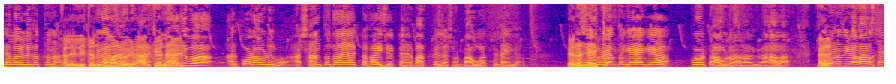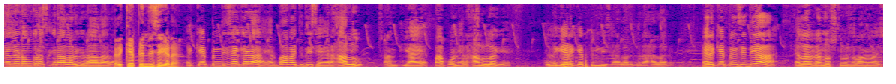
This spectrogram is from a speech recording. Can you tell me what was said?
ঠেলা হইলে যেত না। খালি লিটন কুমার ওই আর কেউ নাই। দিব আর কড়া উড়িব। আর শান্ত দয়া একটা পাইছে একটা হের বাপ পেলা সব বাউ আছে ডাইনা। এরা সে তো গিয়া গিয়া কোট আউট হালার গরা কোন জিডা ভারস না লডং করস করা হালার আরে ক্যাপ্টেন দিছে কেডা এ ক্যাপ্টেন দিছে কেডা এর বাবা তো দিছে এর হালু শান্ত পাপন এর হালু লাগে এলে গেরে ক্যাপ্টেন দিছে হালার গরা হালার এর ক্যাপ্টেন্সি দিয়া এলারটা নষ্ট করছে বাংলাদেশ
